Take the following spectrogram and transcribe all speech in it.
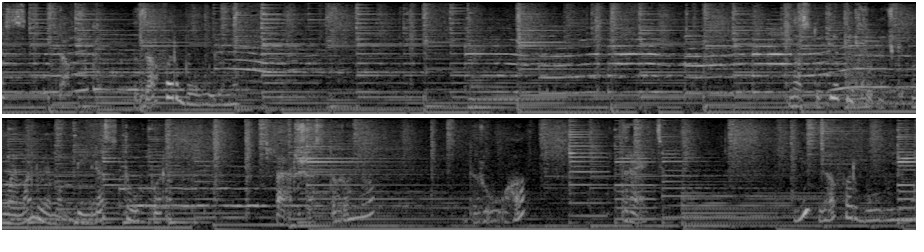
Ось так. Зафарбовуємо. Наступні трикутнички ми малюємо біля стовпора. Перша сторона, друга, третя. І зафарбовуємо.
